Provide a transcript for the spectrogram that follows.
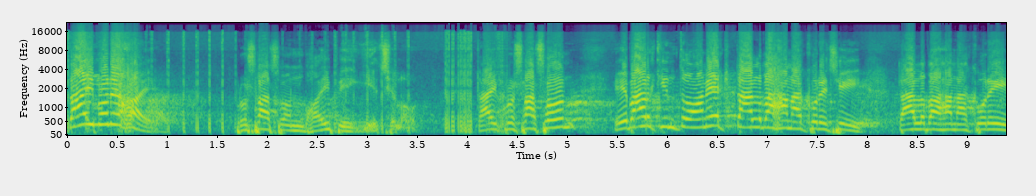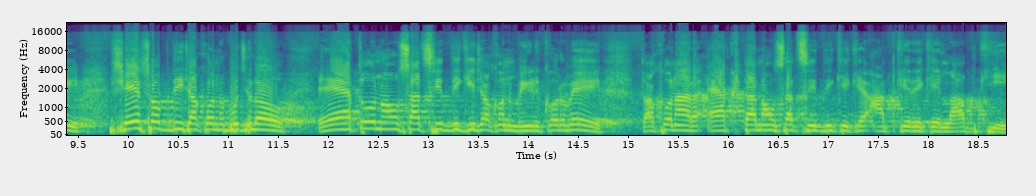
তাই মনে হয় প্রশাসন ভয় পেয়ে গিয়েছিল। তাই প্রশাসন এবার কিন্তু অনেক টালবাহানা করেছে। টালবাহানা করে শেষ অবধি যখন বুঝলো, এত নৌসাদ সিদ্দিকি যখন ভিড় করবে, তখন আর একটা নৌসাদ সিদ্দিকিকে আটকে রেখে লাভ কি?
